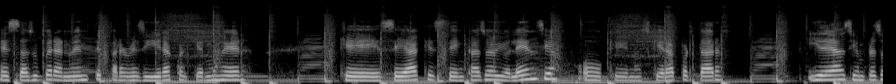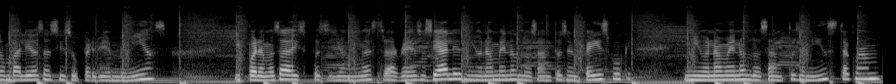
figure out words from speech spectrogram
está súper anuente para recibir a cualquier mujer que sea que esté en caso de violencia o que nos quiera aportar ideas, siempre son valiosas y súper bienvenidas. Y ponemos a disposición nuestras redes sociales, ni una menos los santos en Facebook, ni una menos los santos en Instagram.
